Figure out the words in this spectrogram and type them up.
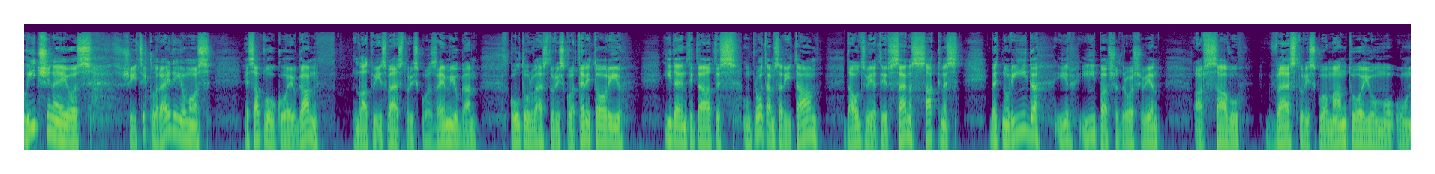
Līdzšinējos šī cikla raidījumos es aplūkoju gan Latvijas vēsturisko zemju, gan kultūru vēsturisko teritoriju, identitātes, un, protams, arī tām daudz vietā ir senas saknes, bet nu Rīga ir īpaša droši vien ar savu vēsturisko mantojumu un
